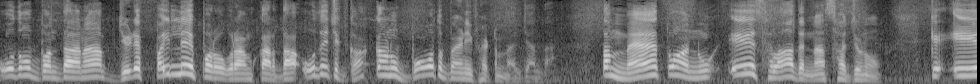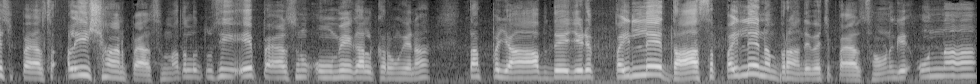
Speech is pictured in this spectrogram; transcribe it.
ਉਦੋਂ ਬੰਦਾ ਨਾ ਜਿਹੜੇ ਪਹਿਲੇ ਪ੍ਰੋਗਰਾਮ ਕਰਦਾ, ਉਹਦੇ ਚ ਗਾਹਕਾਂ ਨੂੰ ਬਹੁਤ ਬੈਨੀਫਿਟ ਮਿਲ ਜਾਂਦਾ। ਤਾਂ ਮੈਂ ਤੁਹਾਨੂੰ ਇਹ ਸਲਾਹ ਦਿੰਨਾ ਸੱਜਣੋ ਕਿ ਇਸ ਪੈਲਸ, ਅਲੀਸ਼ਾਨ ਪੈਲਸ, ਮਤਲਬ ਤੁਸੀਂ ਇਹ ਪੈਲਸ ਨੂੰ ਉਵੇਂ ਗੱਲ ਕਰੋਗੇ ਨਾ, ਤਾਂ ਪੰਜਾਬ ਦੇ ਜਿਹੜੇ ਪਹਿਲੇ 10 ਪਹਿਲੇ ਨੰਬਰਾਂ ਦੇ ਵਿੱਚ ਪੈਲਸ ਹੋਣਗੇ, ਉਹਨਾਂ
